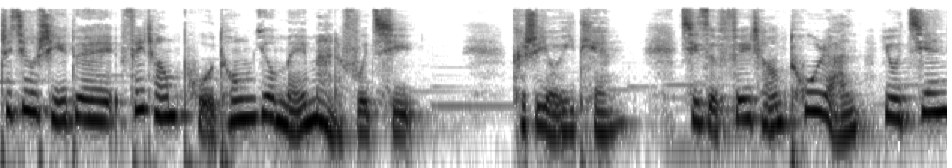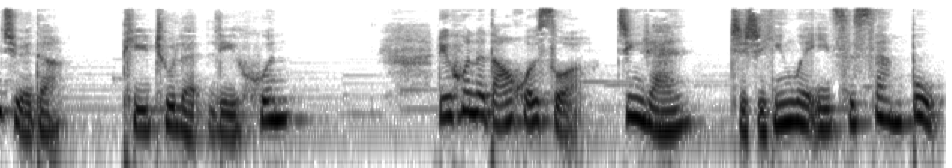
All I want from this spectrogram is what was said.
这就是一对非常普通又美满的夫妻。可是有一天，妻子非常突然又坚决的提出了离婚，离婚的导火索。竟然只是因为一次散步，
